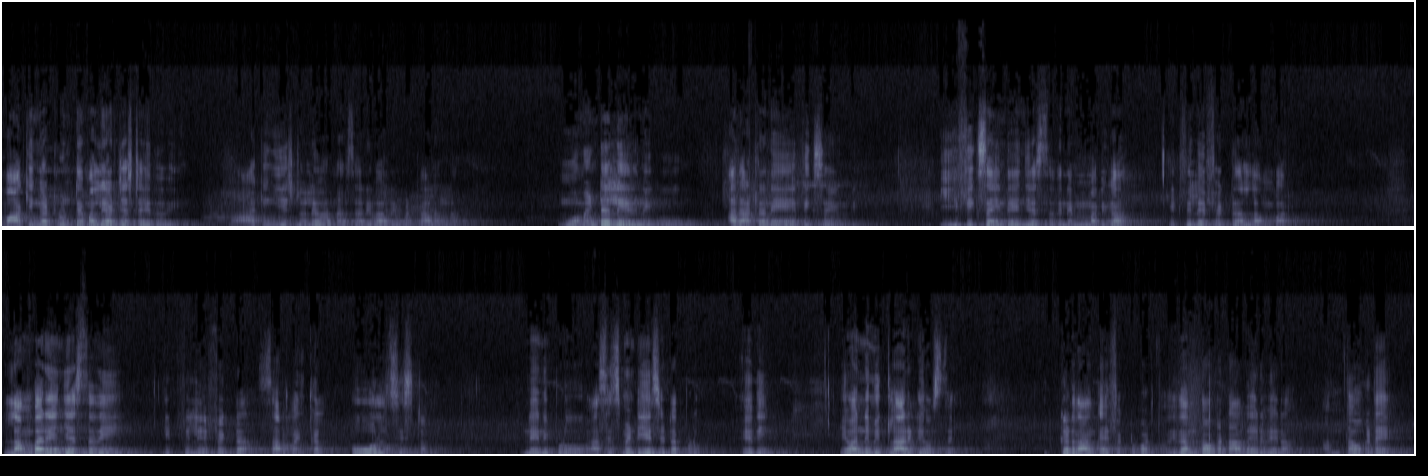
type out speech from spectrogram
వాకింగ్ అట్లుంటే మళ్ళీ అడ్జస్ట్ అవుతుంది వాకింగ్ చేసిన వాళ్ళు ఎవరున్నారు సార్ ఇవాళ రేపటి కాలంలో? మూమెంటే లేదు నీకు. అది అట్లనే ఫిక్స్ అయింది. ఈ ఫిక్స్ అయింది ఏం చేస్తుంది నెమ్మదిగా? It will effect the lumbar. Lumbar ఏం చేస్తుంది? It will effect the cervical whole system. నేను ఇప్పుడు అసెస్మెంట్ చేసేటప్పుడు ఏది? ఇవన్నీ మీకు క్లారిటీ వస్తాయి. ఇక్కడ దాకా ఎఫెక్ట్ పడుతుంది. ఇదంతా ఒకటా వేరు వేరా? అంతా ఒకటే.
